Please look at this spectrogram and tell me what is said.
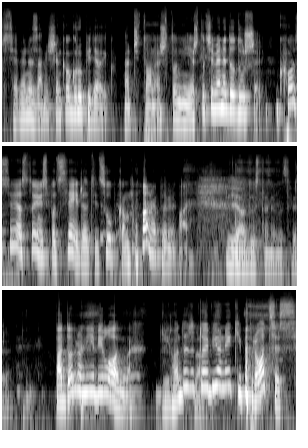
sebe ne zamišljam kao grupi devojku. Znači to nešto nije što će mene da oduševi. Ko se ja stojim ispod stage da ti cupkam, pa ne pada mi. I ja odustanem od sviranja. Pa dobro, nije bilo odmah. I onda Šta? to je bio neki proces.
